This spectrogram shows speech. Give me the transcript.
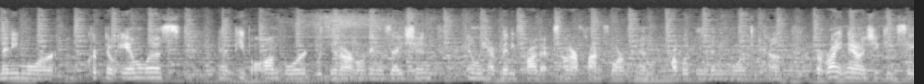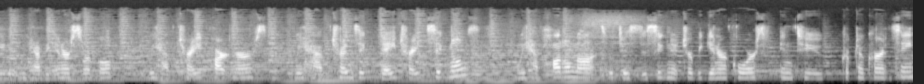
many more uh, crypto analysts and people on board within our organization. And we have many products on our platform and probably many more to come. But right now, as you can see, that we have the inner circle, we have trade partners, we have TrendSig day trade signals, we have HODLNOTS, which is the signature beginner course into cryptocurrency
